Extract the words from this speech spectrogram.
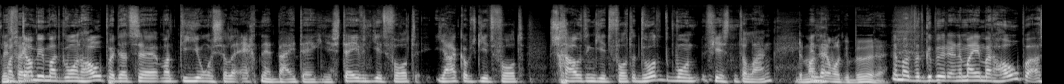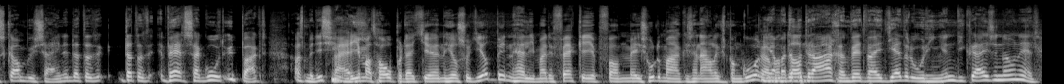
Maar kan je maar gewoon hopen dat ze, want die jongens zullen echt net bijtekenen. Steven gaat voort, Jacobs gaat voort, Schouten gaat voort. Het wordt gewoon viersten te lang. Er mag helemaal gebeuren. Er moet wat gebeuren. En dan mag je maar hopen als Cambuur zijn dat het, dat het weer zo goed uitpakt als met dit nou ja, Je mag hopen dat je een heel soort yield binnen Helly, maar de verkeer van Mees Hoedemakers en Alex Bangora. Ja, maar de dan... bedragen, werd wij het Jedderoeringen, die krijgen ze nou net.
